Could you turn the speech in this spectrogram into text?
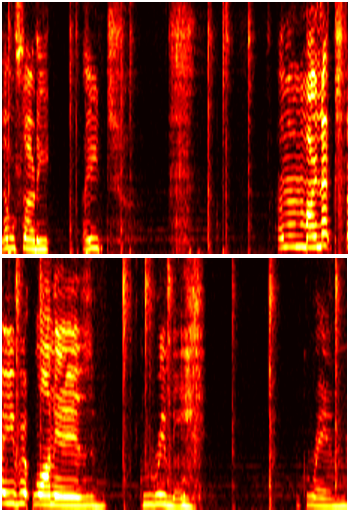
Level 38. And then my next favourite one is Grimmy. Grim.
